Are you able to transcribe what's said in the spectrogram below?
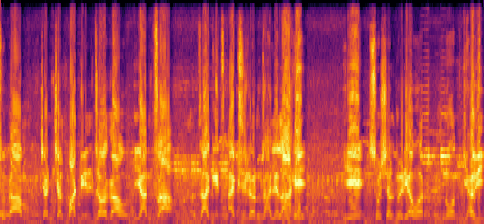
सुदाम चंचल पाटील जळगाव यांचा जागीच ॲक्सिडंट झालेला आहे. हे सोशल मीडियावर नोंद घ्यावी.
